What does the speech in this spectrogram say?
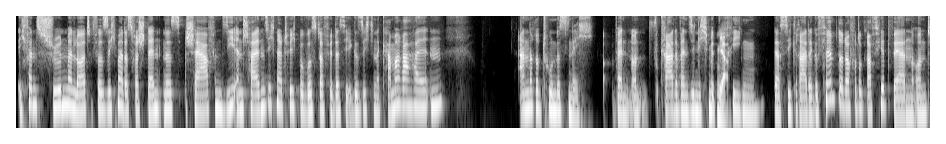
ich fände es schön, wenn Leute für sich mal das Verständnis schärfen. Sie entscheiden sich natürlich bewusst dafür, dass sie ihr Gesicht in eine Kamera halten. Andere tun das nicht. Wenn, und gerade wenn sie nicht mitkriegen, dass sie gerade gefilmt oder fotografiert werden. Und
